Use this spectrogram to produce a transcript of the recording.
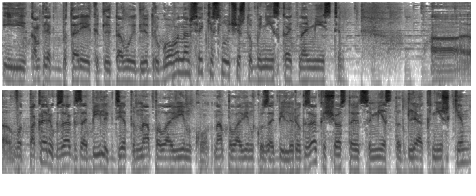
и комплект батареек для того и для другого на всякий случай, чтобы не искать на месте. А, вот пока рюкзак забили где-то на половинку, на половинку забили рюкзак, еще остается место для книжки,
